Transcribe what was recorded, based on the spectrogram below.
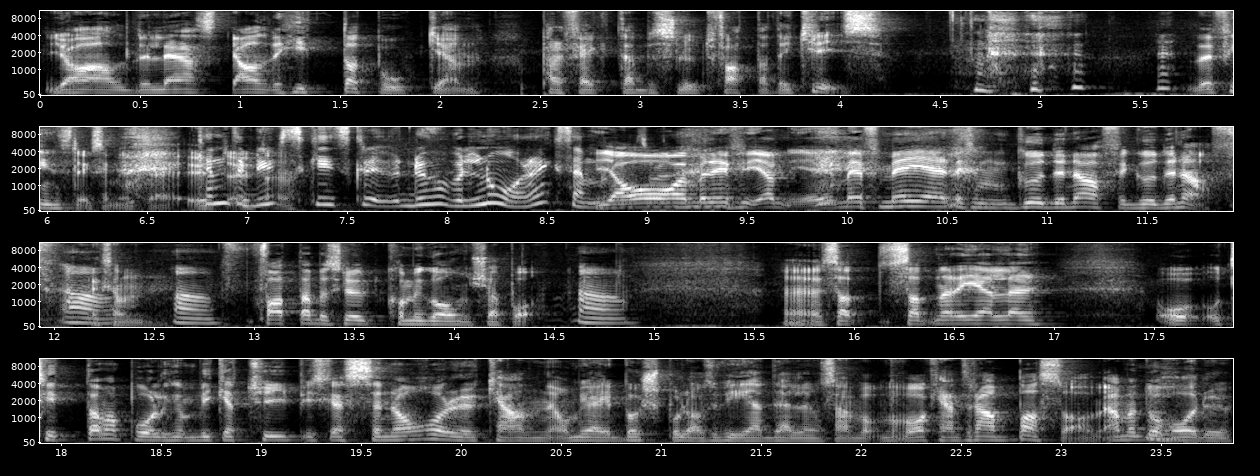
jag har aldrig läst, jag har aldrig hittat boken Perfekta beslut fattat i kris. Det finns liksom inte. Kan inte du skriva, du har väl några exempel? Ja, jag. men, det, jag, men för mig är det liksom good enough är good enough. Ja, liksom. ja. Fatta beslut, kom igång, kör på. Ja. Eh, Så att, så att när det gäller, och, och tittar man på liksom vilka typiska scenarier kan, om jag är börsbolags VD eller något sånt, vad, vad kan jag drabbas av? Ja, men då har du,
